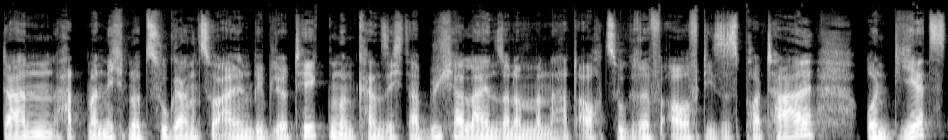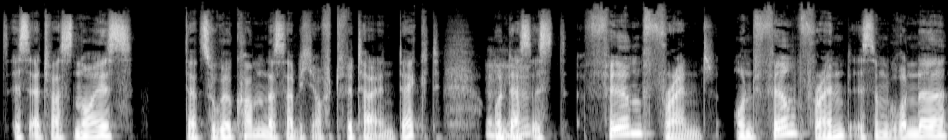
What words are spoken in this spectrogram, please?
dann hat man nicht nur Zugang zu allen Bibliotheken und kann sich da Bücher leihen, sondern man hat auch Zugriff auf dieses Portal. Und jetzt ist etwas Neues dazugekommen, das habe ich auf Twitter entdeckt. Und mhm. das ist Filmfriend. Und Filmfriend ist im Grunde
